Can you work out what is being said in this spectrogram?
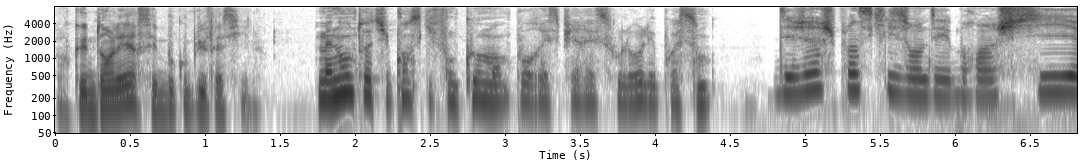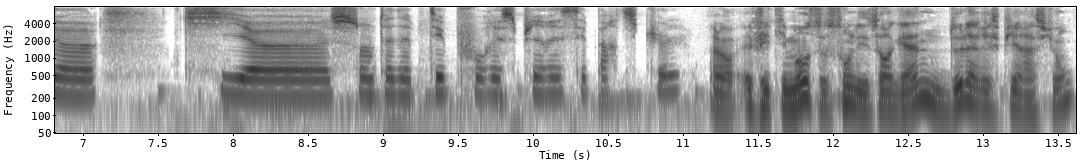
Alors que dans l'air, c'est beaucoup plus facile. Manon, toi tu penses qu'ils font comment pour respirer sous l'eau les poissons? Déjà, je pense qu'ils ont des branchies euh, qui euh, sont adaptées pour respirer ces particules. Alors effectivement, ce sont les organes de la respiration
